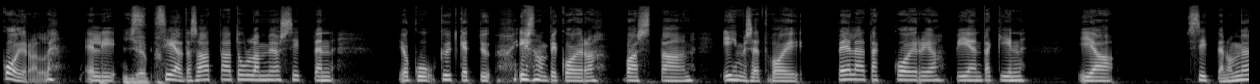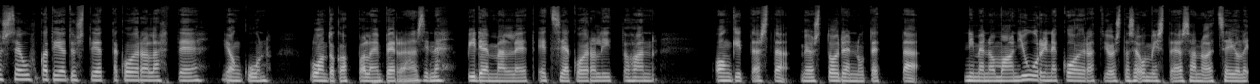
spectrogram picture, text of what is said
koiralle. Eli Jep. sieltä saattaa tulla myös sitten joku kytketty isompi koira vastaan. Ihmiset voi pelätä koiria, pientäkin. Ja sitten on myös se uhka tietysti, että koira lähtee jonkun luontokappaleen perään sinne pidemmälle. Et Etsijäkoiraliittohan onkin tästä myös todennut, että nimenomaan juuri ne koirat, joista se omistaja sanoi, että se ei ole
